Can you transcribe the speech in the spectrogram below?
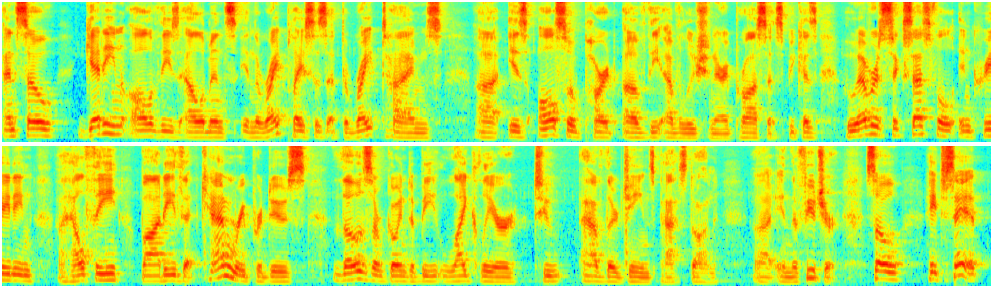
And so getting all of these elements in the right places at the right times uh, is also part of the evolutionary process because whoever's successful in creating a healthy body that can reproduce, those are going to be likelier to have their genes passed on uh, in the future. So, hate to say it,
